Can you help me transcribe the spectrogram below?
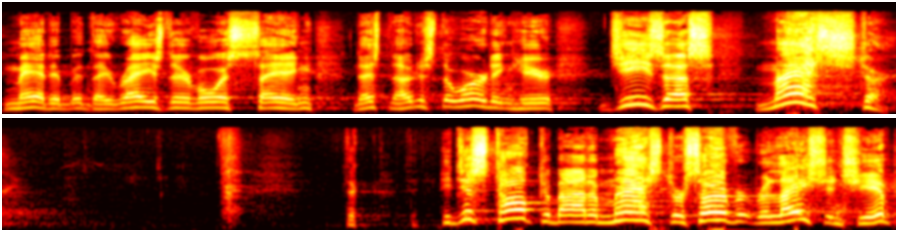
met him, and they raised their voice, saying, Let's notice the wording here Jesus, Master. He just talked about a master servant relationship,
